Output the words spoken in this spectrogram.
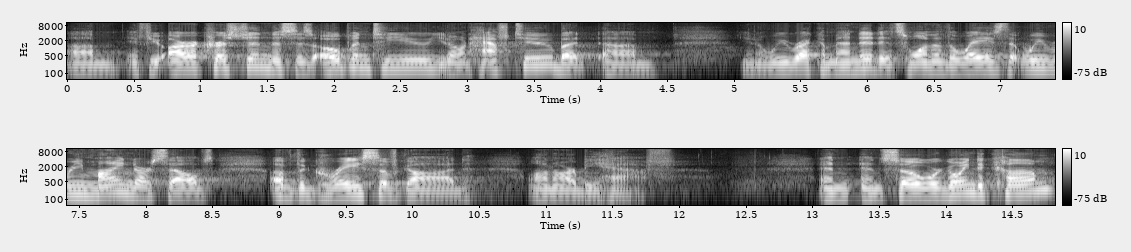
Um, if you are a Christian, this is open to you. You don't have to, but um, you know we recommend it. It's one of the ways that we remind ourselves of the grace of God on our behalf. And, and so we're going to come.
